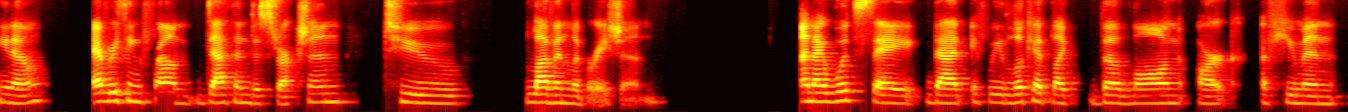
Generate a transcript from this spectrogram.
you know, everything mm-hmm. from death and destruction to love and liberation. And I would say that if we look at like the long arc of human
